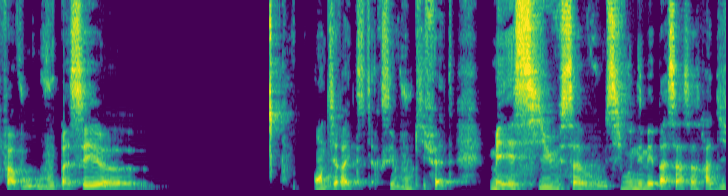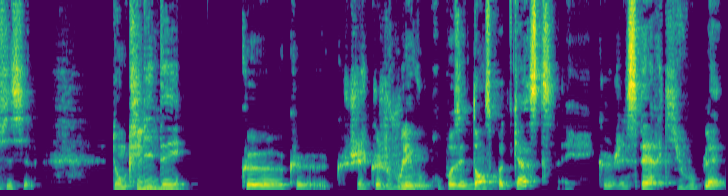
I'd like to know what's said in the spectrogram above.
enfin vous, vous passez euh, en direct, c'est-à-dire que c'est vous qui faites, mais si ça si vous n'aimez pas ça, ça sera difficile. Donc l'idée que, que, que, je, voulais vous proposer dans ce podcast, et que j'espère qu'il vous plaît,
